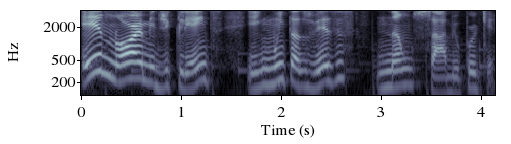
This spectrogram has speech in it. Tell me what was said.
enorme de clientes e muitas vezes não sabe o porquê.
